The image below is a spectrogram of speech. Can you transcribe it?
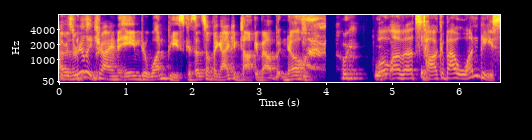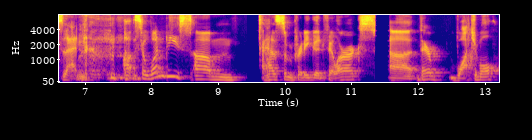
I was really trying to aim to One Piece because that's something I can talk about, but no. Well uh, let's talk about one piece then uh, so One Piece um, has some pretty good filler arcs. Uh, they're watchable.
